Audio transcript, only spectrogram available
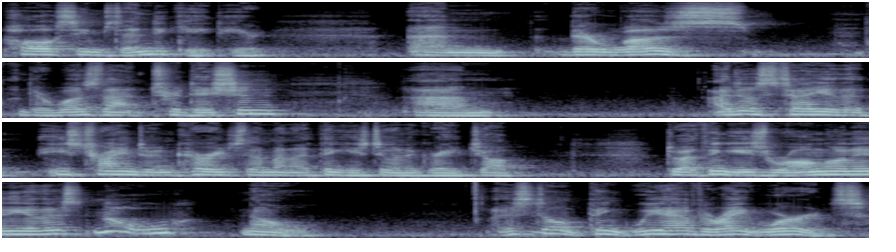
Paul seems to indicate here. and there was there was that tradition. Um, I just tell you that he's trying to encourage them, and I think he's doing a great job. Do I think he's wrong on any of this? No, no. I just don't think we have the right words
